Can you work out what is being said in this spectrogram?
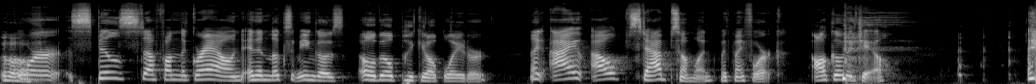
Ugh. or spills stuff on the ground and then looks at me and goes, "Oh, they'll pick it up later." Like I I'll stab someone with my fork. I'll go to jail.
